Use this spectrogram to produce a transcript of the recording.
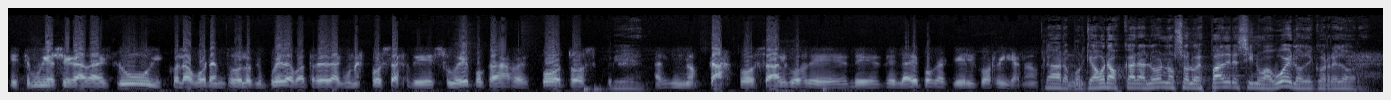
este, muy allegada al club y colabora en todo lo que pueda, va a traer algunas cosas de su época, fotos, algunos cascos, algo de, de, la época que él corría, ¿no? Claro, porque ahora Oscar Aló no solo es padre, sino abuelo de corredor.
